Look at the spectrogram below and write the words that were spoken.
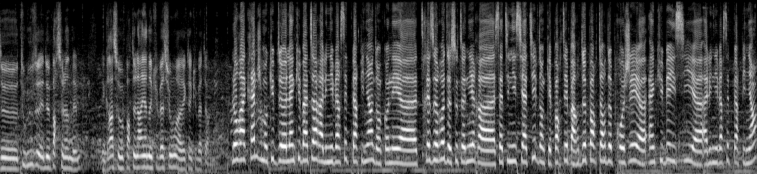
de Toulouse et de Barcelone même. Grâce au partenariat d'incubation avec l'incubateur. Laura Crène, je m'occupe de l'incubateur à l'Université de Perpignan, donc on est très heureux de soutenir cette initiative donc, qui est portée par deux porteurs de projets incubés ici à l'Université de Perpignan.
